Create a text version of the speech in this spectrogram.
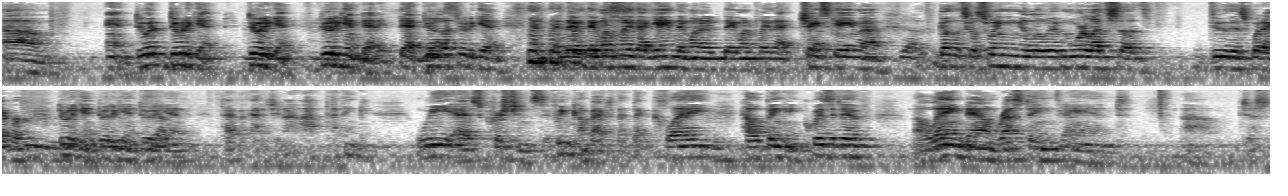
um, and do it, do it again, do it again, do it again, Daddy, Dad, do it. Let's do it again. And, they, they want to play that game. They want to they want to play that chase game. Uh, yeah. Go, let's go swinging a little bit more. Let's uh, do this, whatever. Mm-hmm. Do it again, do it again, do it yeah. again. Type of attitude. I, I, think we as Christians, if we can come back to that, that clay, mm-hmm. helping, inquisitive, uh, laying down, resting, yeah. and um, just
